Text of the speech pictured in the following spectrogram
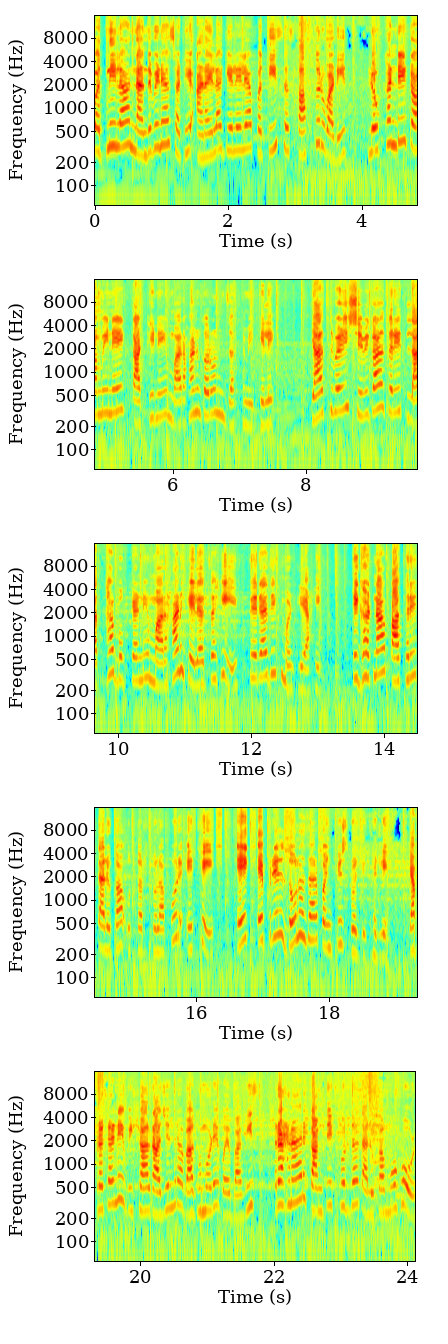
पत्नीला नांदविण्यासाठी आणायला गेलेल्या पतीस सासूरवाडीत लोखंडी टॉमीने काठीने मारहाण करून जखमी केले. याच वेळी शिविगाळ करीत लाथा बुक्क्यांनी मारहाण केल्याचंही फिर्यादीत म्हटली आहे. ही घटना पाथरी तालुका उत्तर सोलापूर येथे एक एप्रिल दोन हजार पंचवीस रोजी घडली. या प्रकरणी विशाल राजेंद्र वाघमोडे वय बावीस राहणार कामती खुर्द तालुका मोहोळ.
